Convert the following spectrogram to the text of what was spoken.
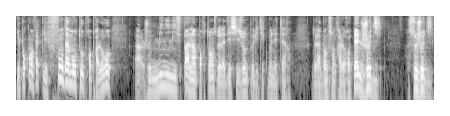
et pourquoi en fait les fondamentaux propres à l'euro, je ne minimise pas l'importance de la décision de politique monétaire de la Banque Centrale Européenne jeudi, ce jeudi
